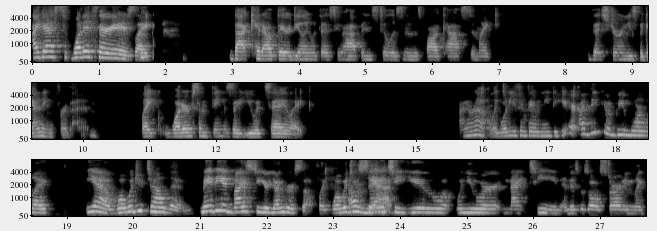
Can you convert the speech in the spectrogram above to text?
i guess what if there is mm. like that kid out there dealing with this who happens to listen to this podcast and like this journey's beginning for them like what are some things that you would say like i don't know like what do you think they would need to hear i think it would be more like yeah, what would you tell them? Maybe advice to your younger self. Like, what would you oh, say yeah. to you when you were 19 and this was all starting? Like,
